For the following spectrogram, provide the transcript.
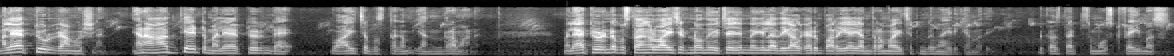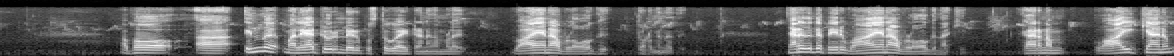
മലയാറ്റൂർ രാമകൃഷ്ണൻ. ഞാൻ ആദ്യമായിട്ട് മലയാറ്റൂരിന്റെ വായിച്ച പുസ്തകം യന്ത്രമാണ്. മലയാറ്റൂരിന്റെ പുസ്തകങ്ങൾ വായിച്ചിട്ടുണ്ടോ എന്ന് ചോദിച്ചു കഴിഞ്ഞിട്ടുണ്ടെങ്കിൽ അധികം ആൾക്കാരും പറയുക യന്ത്രം വായിച്ചിട്ടുണ്ടെന്നായിരിക്കാൻ മതി. ബിക്കോസ് ദാറ്റ്സ് മോസ്റ്റ് ഫേമസ് അപ്പോൾ ഇന്ന് മലയാറ്റൂരിന്റെ ഒരു പുസ്തകമായിട്ടാണ് നമ്മൾ വായനാ വ്ളോഗ് തുടങ്ങുന്നത്. ഞാനിതിന്റെ പേര് വായനാ വ്ളോഗ് എന്നാക്കി. കാരണം വായിക്കാനും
